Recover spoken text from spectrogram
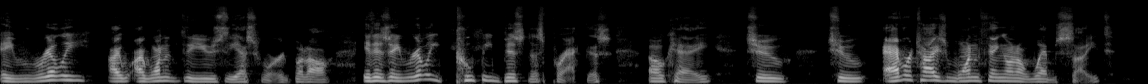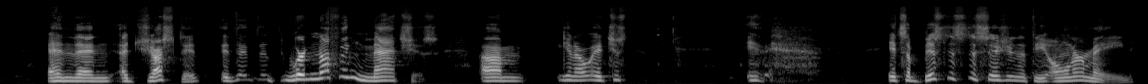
a really I, I wanted to use the S word, but I'll it is a really poopy business practice, okay, to to advertise one thing on a website and then adjust it, it, it, it where nothing matches. Um, you know, it just it it's a business decision that the owner made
